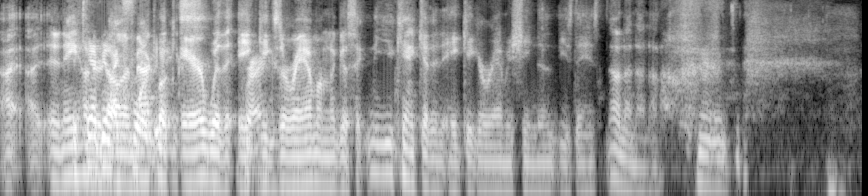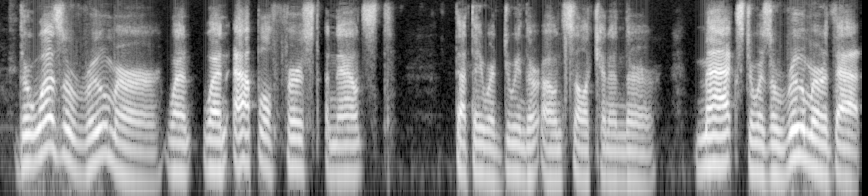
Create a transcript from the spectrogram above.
an eight hundred dollar like MacBook gigs. Air with eight right. gigs of RAM. I'm gonna go say you can't get an eight gig of RAM machine these days. No, no, no, no, no. Mm-hmm. there was a rumor when when Apple first announced that they were doing their own silicon in their Macs. There was a rumor that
